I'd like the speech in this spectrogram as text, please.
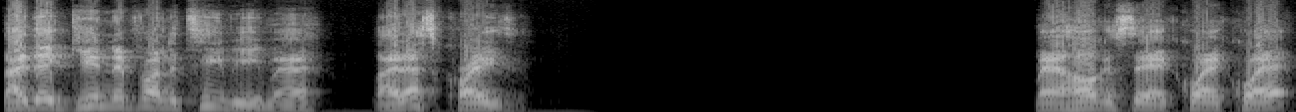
Like they're getting it from the TV, man. Like that's crazy. Man, Hogan said quack quack.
